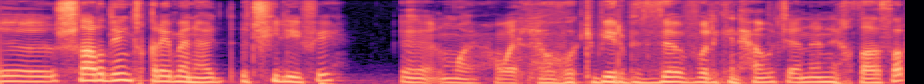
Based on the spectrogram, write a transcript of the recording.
أه ال sharding تقريبا هادشي اللي فيه المهم هو هو كبير بزاف ولكن حاولت أنني نختصر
